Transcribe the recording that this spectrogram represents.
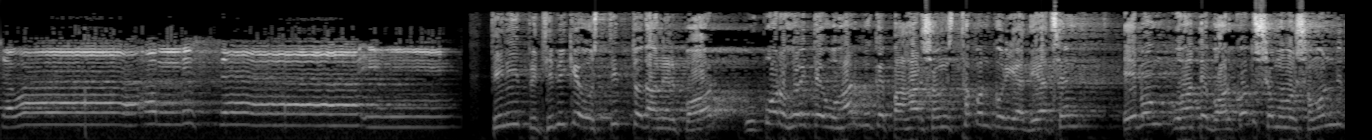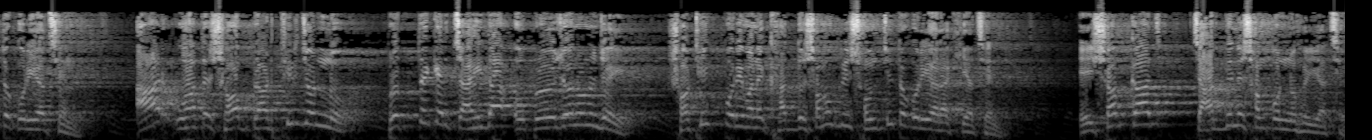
سواء للسائلين তিনি পৃথিবীকে অস্তিত্ব দানের পর উপর হইতে উহার বুকে পাহাড় সংস্থাপন করিয়া দিয়াছেন এবং উহাতে বরকত সমূহ সমন্বিত করিয়াছেন আর উহাতে সব প্রার্থীর জন্য প্রত্যেকের চাহিদা ও প্রয়োজন অনুযায়ী সঠিক পরিমাণে খাদ্য সামগ্রী সঞ্চিত করিয়া রাখিয়াছেন এই সব কাজ চার দিনে সম্পন্ন হইয়াছে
